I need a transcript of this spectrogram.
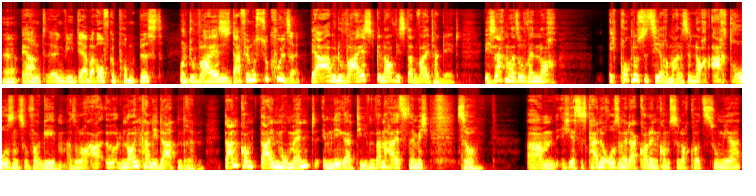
Ja. Ja. und irgendwie derbe aufgepumpt bist. Und du weißt, Ähm, dafür musst du cool sein. ja, aber du weißt genau, wie es dann weitergeht. Ich sag mal so, wenn noch, ich prognostiziere mal, es sind noch acht Rosen zu vergeben, also noch äh, neun Kandidaten drin. Dann kommt dein Moment im Negativen, dann heißt es nämlich, so, ähm, ich, es ist keine Rose mehr da, Colin, kommst du noch kurz zu mir?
